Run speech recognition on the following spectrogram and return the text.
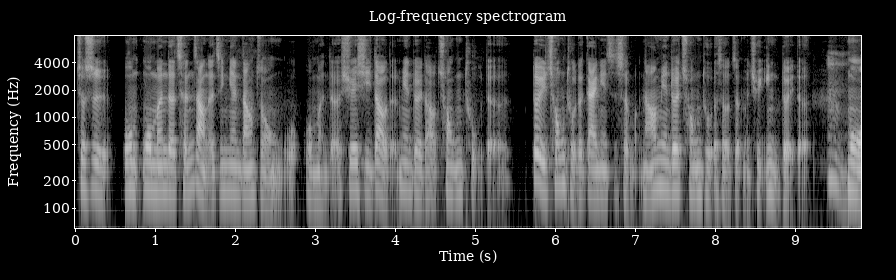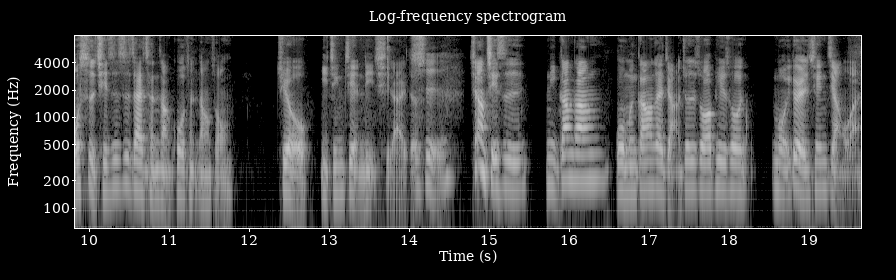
就是我我们的成长的经验当中，我我们的学习到的，面对到冲突的，对于冲突的概念是什么，然后面对冲突的时候怎么去应对的，嗯，模式其实是在成长过程当中就已经建立起来的。是，像其实你刚刚我们刚刚在讲，就是说，譬如说某一个人先讲完，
